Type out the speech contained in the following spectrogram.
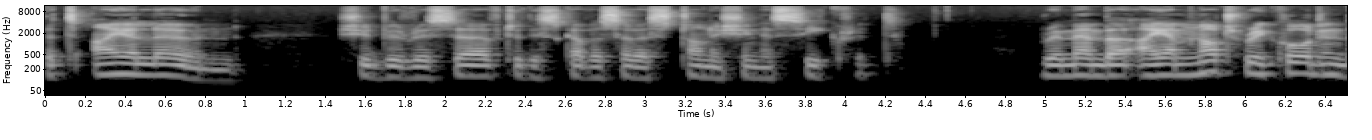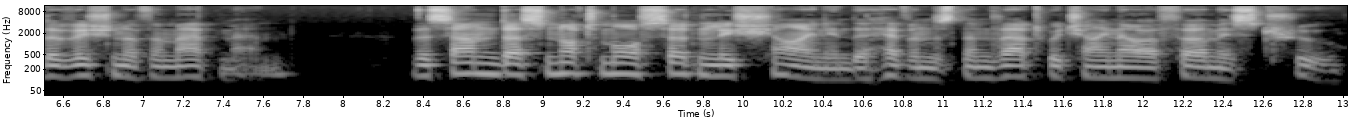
that I alone should be reserved to discover so astonishing a secret. Remember, I am not recording the vision of a madman. The sun does not more certainly shine in the heavens than that which I now affirm is true.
